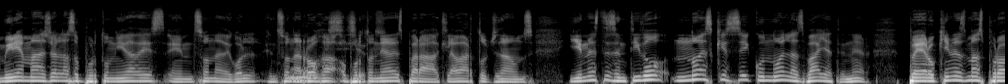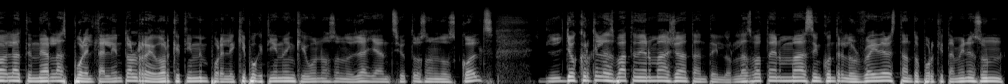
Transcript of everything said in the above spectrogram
Mira más yo las oportunidades en zona de gol, en zona Uh, roja, sí, oportunidades para clavar touchdowns. Y en este sentido, no es que Saquon no las vaya a tener, pero ¿quién es más probable a tenerlas por el talento alrededor que tienen, por el equipo que tienen, que unos son los Giants y otros son los Colts? Yo creo que las va a tener más Jonathan Taylor. Las va a tener más en contra de los Raiders, tanto porque también es un,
